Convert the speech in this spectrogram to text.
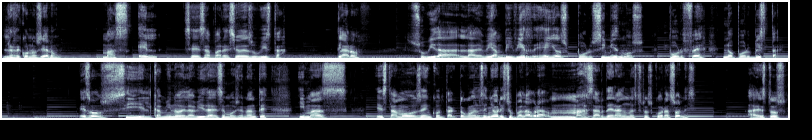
Le reconocieron, mas él se desapareció de su vista. Claro, su vida la debían vivir ellos por sí mismos, por fe, no por vista. Eso sí, el camino de la vida es emocionante y más estamos en contacto con el Señor y su palabra, más arderán nuestros corazones. A estos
